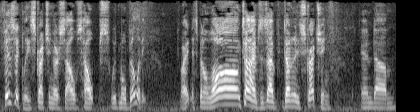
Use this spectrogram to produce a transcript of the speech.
physically stretching ourselves helps with mobility, right? It's been a long time since I've done any stretching, and um,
